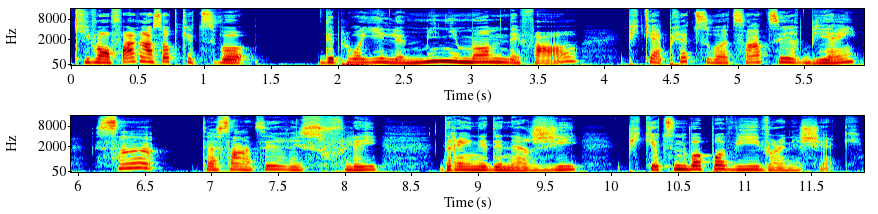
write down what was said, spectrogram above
qui vont faire en sorte que tu vas déployer le minimum d'efforts, puis qu'après tu vas te sentir bien sans te sentir essoufflé, drainé d'énergie, puis que tu ne vas pas vivre un échec.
